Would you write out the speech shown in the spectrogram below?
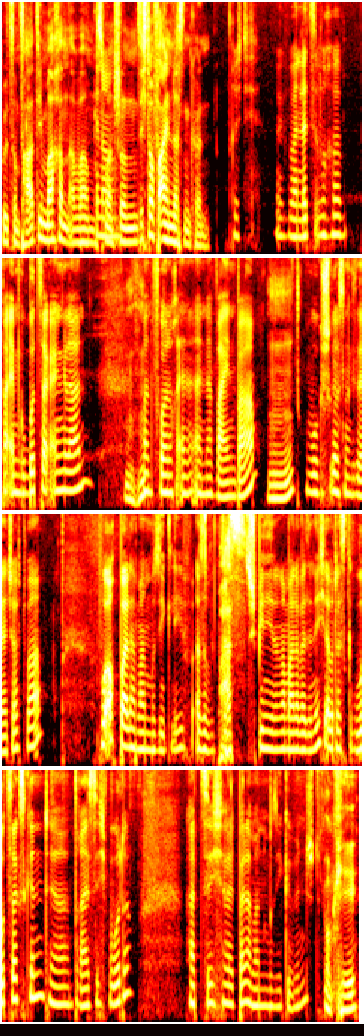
Cool zum Party machen, aber muss Genau. man schon sich darauf einlassen können. richtig, wir waren letzte Woche bei einem Geburtstag eingeladen. Mhm. waren vorher noch in einer Weinbar, Mhm. wo geschlossene Gesellschaft war, wo auch Ballermann-Musik lief. Also Was? das spielen die dann normalerweise nicht, aber das Geburtstagskind, der 30 wurde, hat sich halt Ballermann-Musik gewünscht. Okay.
